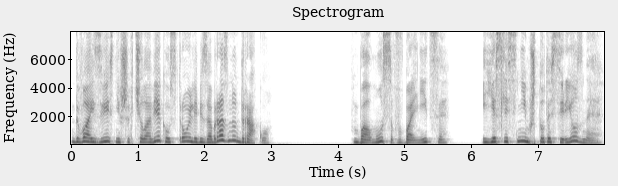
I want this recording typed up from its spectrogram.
Два известнейших человека устроили безобразную драку. Балмосов в больнице. И если с ним что-то серьезное...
